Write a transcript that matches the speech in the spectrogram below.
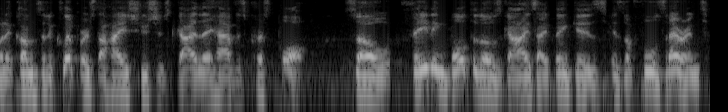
When it comes to the Clippers, the highest usage guy they have is Chris Paul. So fading both of those guys, I think, is is a fool's errand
